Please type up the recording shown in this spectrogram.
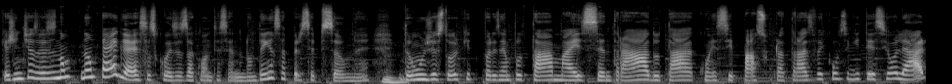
Que a gente, às vezes, não, não pega essas coisas acontecendo, não tem essa percepção, né? Uhum. Então, um gestor que, por exemplo, está mais centrado, está com esse passo para trás, vai conseguir ter esse olhar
